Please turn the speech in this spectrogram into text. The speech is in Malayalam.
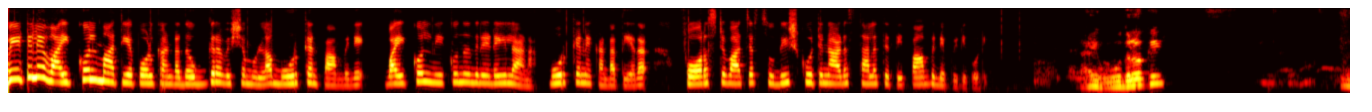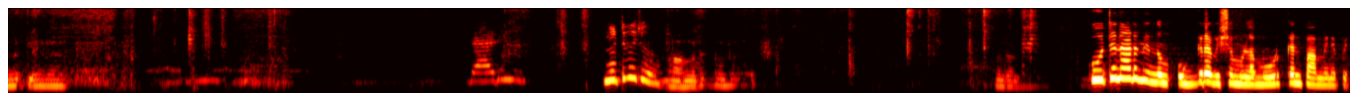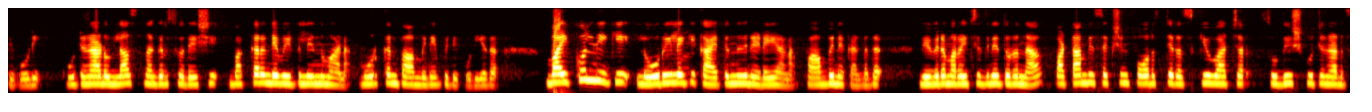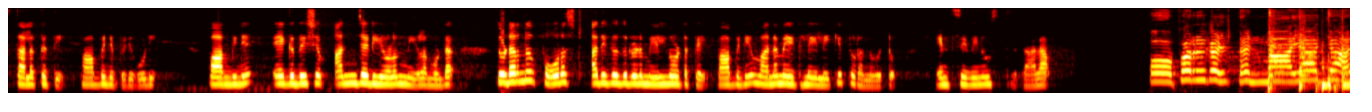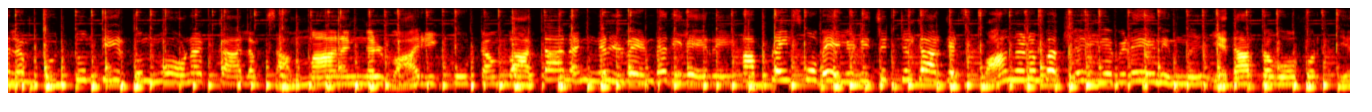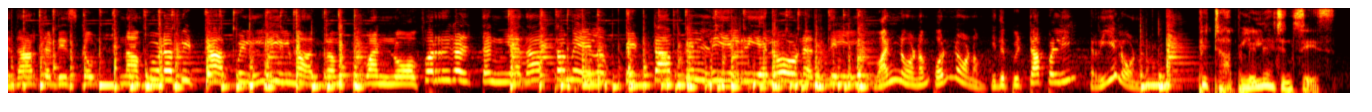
വീട്ടിലെ വൈക്കോൽ മാറ്റിയപ്പോൾ കണ്ടത് ഉഗ്രവിഷമുള്ള മൂർക്കൻ പാമ്പിനെ. വൈക്കോൽ നീക്കുന്നതിനിടയിലാണ് മൂർക്കനെ കണ്ടെത്തിയത്. ഫോറസ്റ്റ് വാച്ചർ സുധീഷ് കൂറ്റനാട് സ്ഥലത്തെത്തി പാമ്പിനെ പിടികൂടി. ആയി ഊതലൊക്കെ. നല്ല ക്ലിയർ ഇങ്ങോട്ട് വരുമോ അങ്ങോട്ട് ഇങ്ങോട്ട് ഇങ്ങോട്ടുണ്ട് കൂറ്റനാട് നിന്നും ഉഗ്രവിഷമുള്ള മൂർക്കൻ പാമ്പിനെ പിടികൂടി. കൂറ്റനാട് ഉല്ലാസ് നഗർ സ്വദേശി ബക്കറിന്റെ വീട്ടിൽ നിന്നുമാണ് മൂർക്കൻ പാമ്പിനെ പിടികൂടിയത്. വൈക്കോൽ നീക്കി ലോറിയിലേക്ക് കയറ്റുന്നതിനിടെയാണ് പാമ്പിനെ കണ്ടത്. വിവരമറിയിച്ചതിനെ തുടർന്ന് Pattambi section forest rescue watcher Sudheesh Koottanad സ്ഥലത്തെത്തി പാമ്പിനെ പിടികൂടി. പാമ്പിന് ഏകദേശം അഞ്ചടിയോളം നീളമുണ്ട്. തുടർന്ന് ഫോറസ്റ്റ് അധികൃതരുടെ മേൽനോട്ടത്തിൽ പാമ്പിനെ വനമേഖലയിലേക്ക് തുറന്നുവിട്ടു. എൻ സി വിനോസ് ത്രിതാലാം ഓഫറുകൾ തൻ മായാജാലം ചുറ്റും തീർക്കും ഓണക്കാലം. സമ്മാനങ്ങൾ വാരിക്കൂട്ടം വാഗ്ദാനങ്ങൾ വേണ്ടതിലേറെ. അപ്ലൈൻസ് മൊബൈൽ ഡിജിറ്റൽ ഗാർജറ്റ്സ് വാങ്ങണം പക്ഷേ എവിടെ നിന്ന്? യഥാർത്ഥ ഓഫർ യഥാർത്ഥ ഡിസ്കൗണ്ട് നമ്മുടെ പിട്ടാപ്പിള്ളിയിൽ മാത്രം. വൻ ഓഫറുകൾ തൻ യഥാർത്ഥ മേളം പിട്ടാപ്പിള്ളിയിൽ റിയൽ ഓണത്തിൽ. വൻ ഓണം പൊന്നോണം ഇത് പിട്ടാപ്പള്ളിയിൽ റിയൽ ഓണം. പിട്ടാപ്പിള്ളിയിൽ Agencies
